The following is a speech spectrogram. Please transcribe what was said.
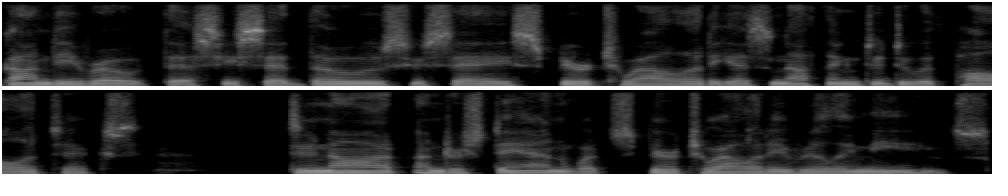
Gandhi wrote this. He said, Those who say spirituality has nothing to do with politics do not understand what spirituality really means.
